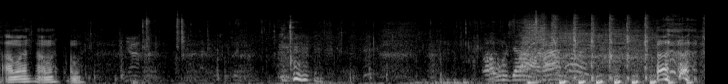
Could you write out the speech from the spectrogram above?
aman aman aman Kamu jahat.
